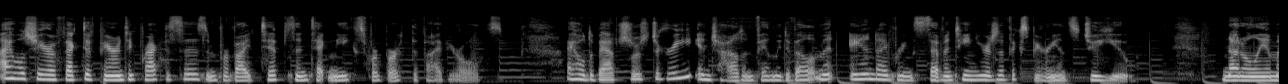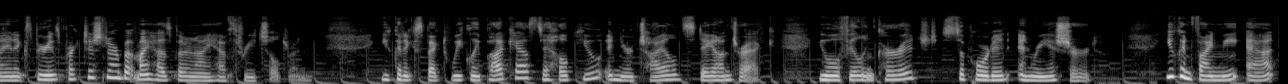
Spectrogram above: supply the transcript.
I will share effective parenting practices and provide tips and techniques for birth to five year olds. I hold a bachelor's degree in child and family development, and I bring 17 years of experience to you. Not only am I an experienced practitioner, but my husband and I have three children. You can expect weekly podcasts to help you and your child stay on track. You will feel encouraged, supported, and reassured. You can find me at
